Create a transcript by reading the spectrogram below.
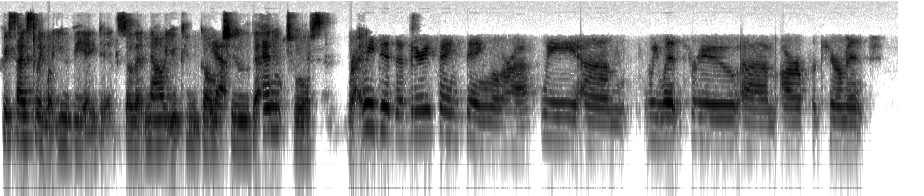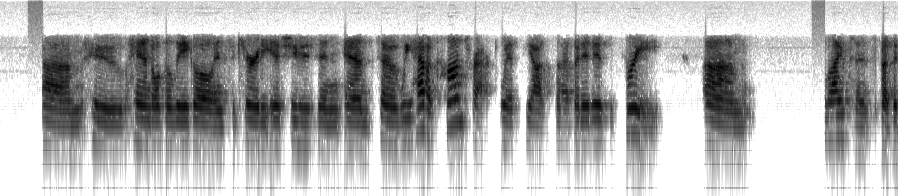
precisely what UVA did, so that now you can go Yeah. to the And tools. Right. We did the very same thing, Laura. We um, we went through um, our procurement, um, who handle the legal and security issues, and and so we have a contract with Piazza, but it is a free um, license. But the,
